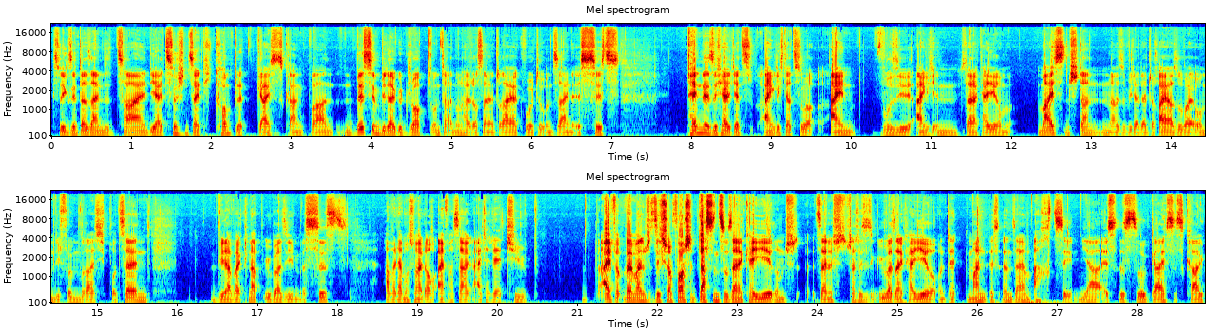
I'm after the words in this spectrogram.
Deswegen sind da seine Zahlen, die halt zwischenzeitlich komplett geisteskrank waren, ein bisschen wieder gedroppt, unter anderem halt auch seine Dreierquote und seine Assists pendeln sich halt jetzt eigentlich dazu ein, wo sie eigentlich in seiner Karriere meisten standen, also wieder der Dreier so bei um die 35 Prozent, wieder bei knapp über sieben Assists. Aber da muss man halt auch einfach sagen, Alter, der Typ einfach, wenn man sich schon vorstellt, das sind so seine Karrieren, seine Statistiken über seine Karriere und der Mann ist in seinem 18. Jahr, es ist so geisteskrank.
